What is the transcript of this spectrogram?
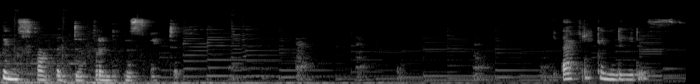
things from a different perspective. African leaders,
